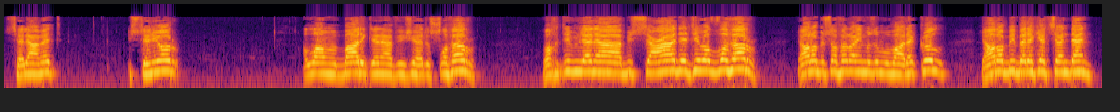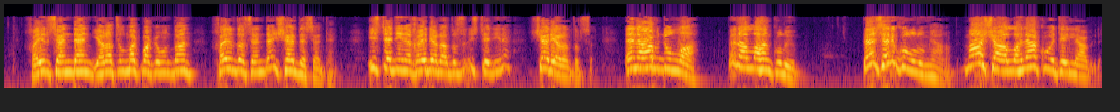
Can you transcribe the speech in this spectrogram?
selamet isteniyor. Allahümme barik lena fi şehri safer vaktim lena bis saadeti ve zafer Ya Rabbi safer ayımızı mübarek kıl. Ya Rabbi bereket senden, hayır senden, yaratılmak bakımından hayır da senden, şer de senden. İstediğine hayır yaratırsın, istediğine şer yaratırsın. En abdullah. Ben Allah'ın kuluyum. Ben senin kuluyum ya Rabbi. Maşallah la kuvvete illa billah.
